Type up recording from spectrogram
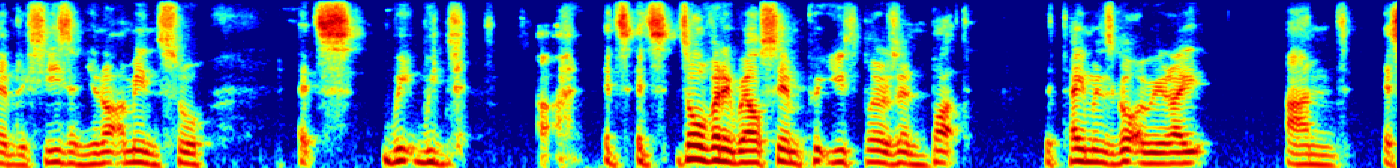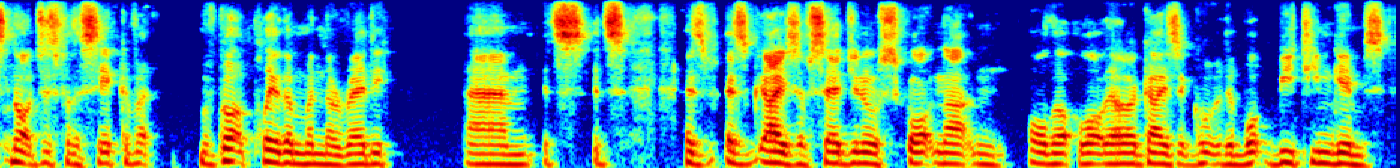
every season. You know what I mean? So it's we we uh, it's it's it's all very well saying put youth players in, but the timing's got to be right, and it's not just for the sake of it. We've got to play them when they're ready. Um, it's it's as as guys have said, you know, Scott and that, and all the a lot of the other guys that go to the B team games.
